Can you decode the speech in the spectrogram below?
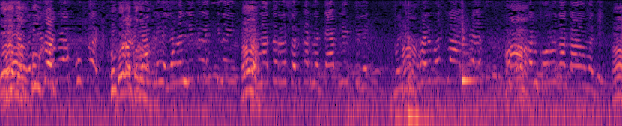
बरोबर. हे फुकट. फुकट बरोबर. आणि आपले हे लहान लेकर आहेत की नाही हा. त्यांना तर सरकारनं टॅबलेट दिले म्हणजे घर बसला अभ्यास हा. आपण कोरोना काळामध्ये हा.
